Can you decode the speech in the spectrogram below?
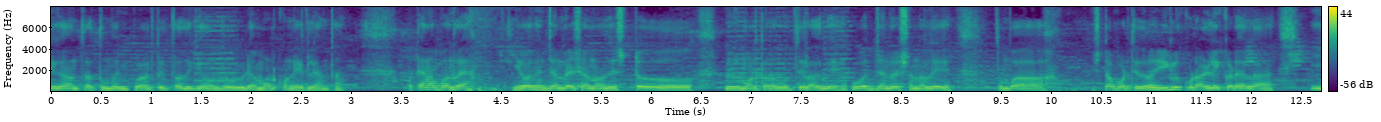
ನಿಗ ಅಂತ ತುಂಬ ಇಂಪ್ರೂವ್ ಆಗ್ತಿತ್ತು. ಅದಕ್ಕೆ ಒಂದು ವಿಡಿಯೋ ಮಾಡ್ಕೊಂಡು ಇರಲಿ ಅಂತ. ಬಟ್ ಏನಪ್ಪ ಅಂದರೆ, ಇವಾಗಿನ ಜನ್ರೇಷನ್ ಅದೆಷ್ಟು ಯೂಸ್ ಮಾಡ್ತಾರೋ ಗೊತ್ತಿಲ್ಲ. ಆಗಲಿ ಓದ್ ಜನ್ರೇಷನಲ್ಲಿ ತುಂಬ ಇಷ್ಟಪಡ್ತಿದ್ರು. ಈಗಲೂ ಕೂಡ ಹಳ್ಳಿ ಕಡೆ ಎಲ್ಲ ಈ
